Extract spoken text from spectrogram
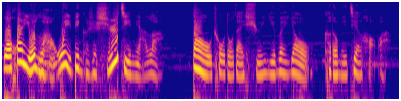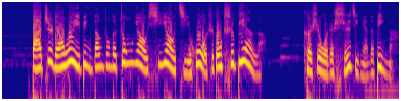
我患有老胃病，可是十几年了，到处都在寻医问药，可都没见好啊。把治疗胃病当中的中药、西药几乎我是都吃遍了，可是我这十几年的病啊，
